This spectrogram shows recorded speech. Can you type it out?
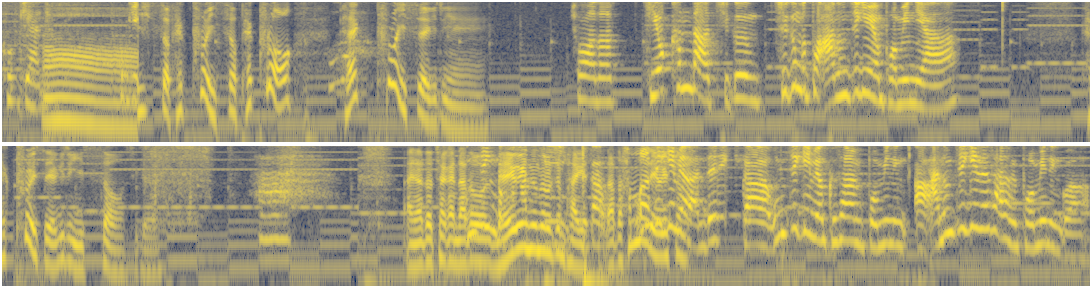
거기 아니야 아. 거기- 있어 100% 있어 100% 100% 있어 여기 중에. 좋아 나 기억한다. 지금 지금부터 안 움직이면 범인이야. 100% 있어 여기 중에 있어 지금. 아. 아니 나도 잠깐 나도 움직인 것 내의 같지. 눈으로 좀 봐야겠어. 그러니까 나도 한 마리 여기 좀 움직이면 안 되니까 움직이면 그 사람이 범인인 아 안 움직이는 사람이 범인인 거야.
